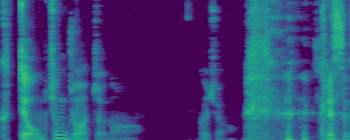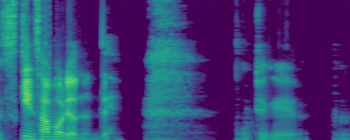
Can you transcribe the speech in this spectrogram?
그때 엄청 좋았잖아. 그죠? 그래서 스킨 사버렸는데 어, 되게 음,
